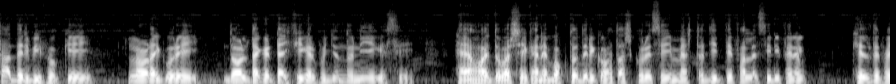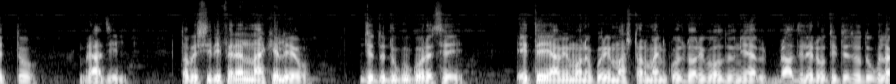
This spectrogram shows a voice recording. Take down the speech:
তাদের বিপক্ষে লড়াই করেই দলটাকে টাইফিকার পর্যন্ত নিয়ে গেছে। হ্যাঁ হয়তোবা সেখানে ভক্তদেরকে হতাশ করেছে এই ম্যাচটা জিততে পারলে সেমিফাইনাল খেলতে পারত ব্রাজিল। তবে সেমিফাইনাল না খেলেও যতটুকু করেছে, এতে আমি মনে করি master mind coach Dorival Junior ব্রাজিলের অতীতে যতগুলা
